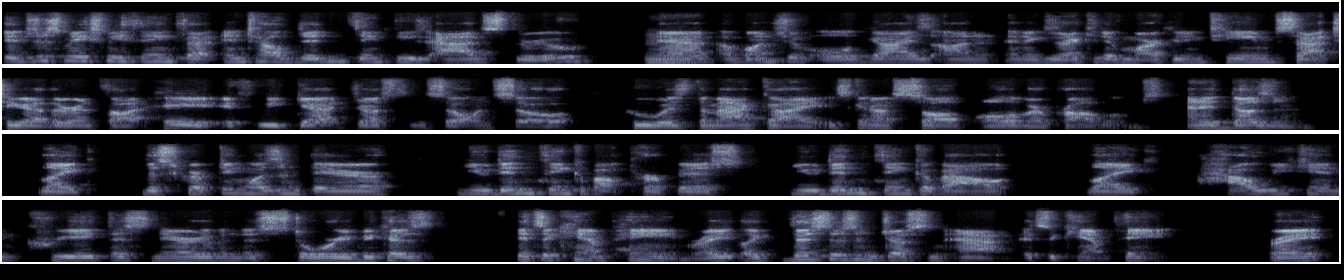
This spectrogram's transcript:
it just makes me think that Intel didn't think these ads through, mm. and a bunch of old guys on an executive marketing team sat together and thought, "Hey, if we get Justin so and so, who was the Mac guy, it's going to solve all of our problems," and it doesn't. Like the scripting wasn't there. You didn't think about purpose. You didn't think about like how we can create this narrative and this story because it's a campaign right? Like this isn't just an ad it's a campaign right?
